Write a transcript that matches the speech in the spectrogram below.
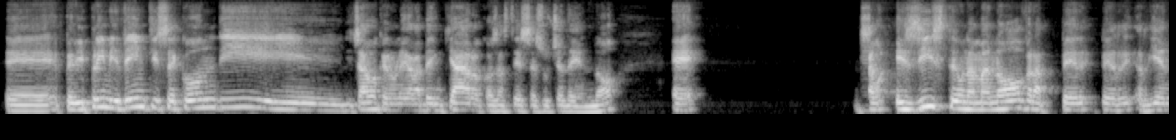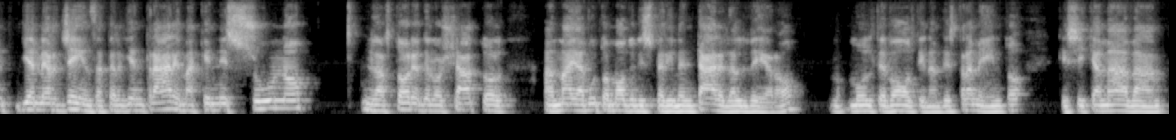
E per i primi 20 secondi diciamo che non era ben chiaro cosa stesse succedendo e diciamo, esiste una manovra per, per di emergenza per rientrare ma che nessuno nella storia dello shuttle ha mai avuto modo di sperimentare dal vero molte volte in addestramento che si chiamava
